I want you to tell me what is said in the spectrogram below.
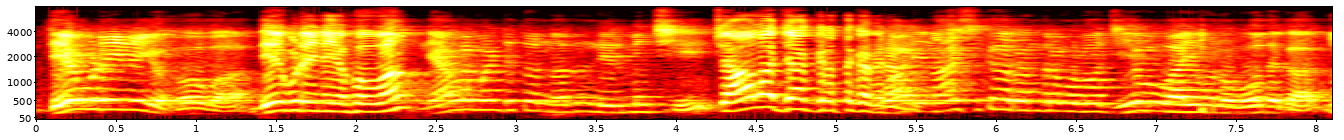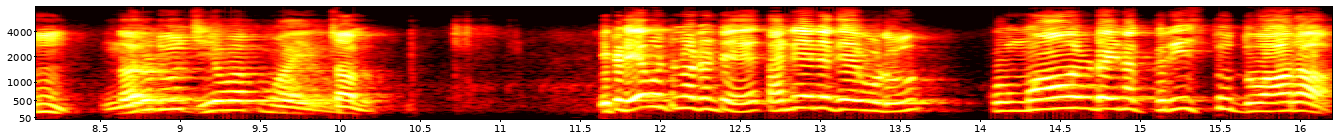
దేవుడైన యెహోవా దేవుడైన యహోవా నేలమంటితో నరుని నిర్మించి చాలా జాగ్రత్తగా వినాలి నాసికా రంధ్రములో జీవవాయువును ఓదగా. నరుడు జీవాత్మాయను చాలు. ఇక్కడ ఏమంటున్నాడంటే తండ్రి అయిన దేవుడు కుమారుడైన క్రీస్తు ద్వారా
